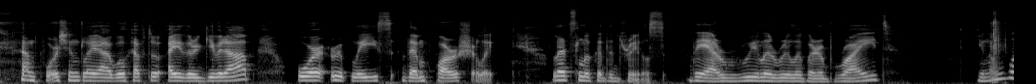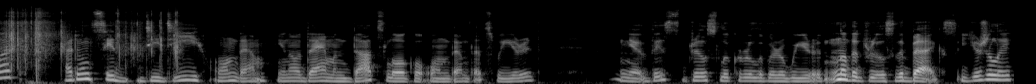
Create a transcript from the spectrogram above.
Unfortunately, I will have to either give it up or replace them partially. Let's look at the drills. They are really, really very bright, you know what? I don't see DD on them, you know, Diamond Dotz logo on them. That's weird. Yeah, these drills look really very weird. Not the drills, the bags. Usually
